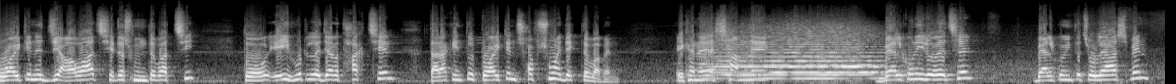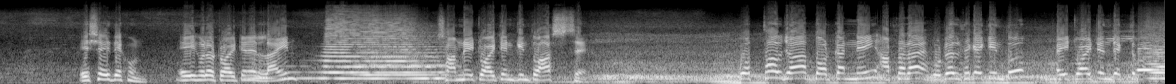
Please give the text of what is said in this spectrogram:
টয় ট্রেনের যে আওয়াজ, সেটা শুনতে পাচ্ছি। তো এই হোটেলে যারা থাকছেন, তারা কিন্তু টয় ট্রেন সবসময় দেখতে পাবেন। এখানে সামনে ব্যালকনি রয়েছে। ব্যালকনিতে চলে আসবেন। এসেই দেখুন, এই হলো টয় ট্রেনের লাইন। সামনে এই টয় ট্রেন কিন্তু আসছে। কোথাও যাওয়ার দরকার নেই। আপনারা হোটেল থেকে কিন্তু এই টয় ট্রেন দেখতে পাবেন।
